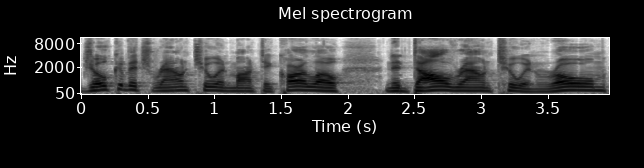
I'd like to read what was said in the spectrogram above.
Djokovic round two in Monte Carlo, Nadal round two in Rome.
